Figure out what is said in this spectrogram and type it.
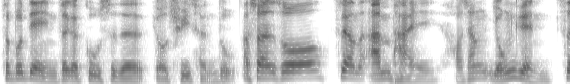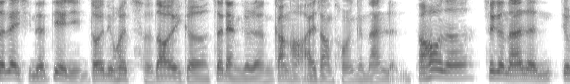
这部电影这个故事的有趣程度。那虽然说这样的安排好像永远这类型的电影都一定会扯到一个这两个人刚好爱上同一个男人，然后呢这个男人又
